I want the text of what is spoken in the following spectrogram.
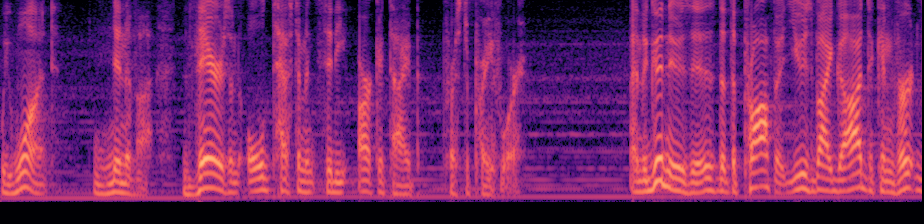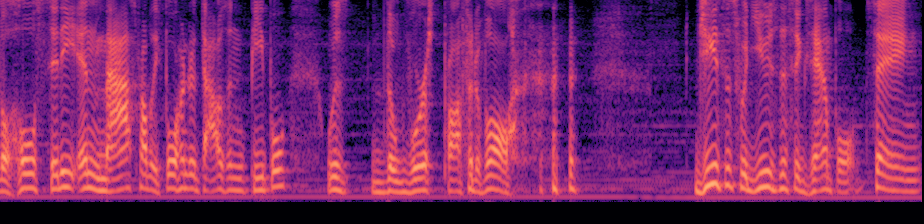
We want Nineveh. There's an Old Testament city archetype for us to pray for. And the good news is that the prophet used by God to convert the whole city in mass, probably 400,000 people, was the worst prophet of all. Jesus would use this example, saying,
